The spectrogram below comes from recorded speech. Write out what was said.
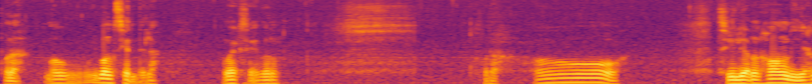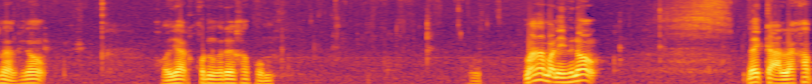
พุ่นน่ะโอ้ยเบิ่งเส้นเด้ล่ะเว็กเส้นเบิ่งพุ่นน่ะโอ้สีเหลืองทองดีขนาดพี่น้องขออนุญาตคนก็ได้ครับผม มาบัดนี้พี่น้องได้การแล้วครับ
